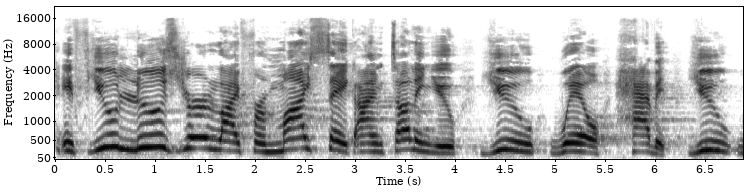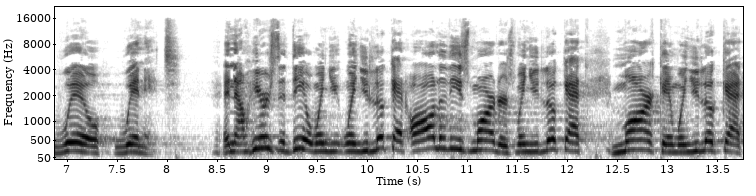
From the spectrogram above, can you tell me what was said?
if you lose your life for my sake, I'm telling you, you will have it. You will win it. And now here's the deal. When you, when you look at all of these martyrs, when you look at Mark and when you look at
